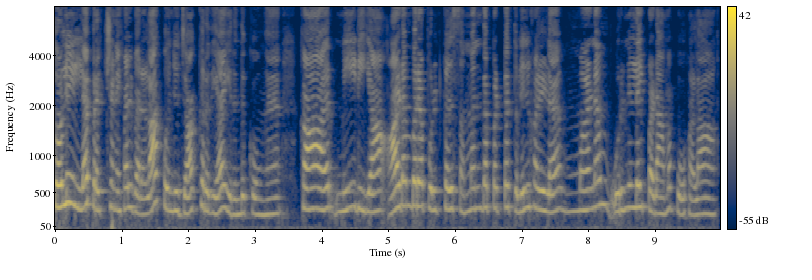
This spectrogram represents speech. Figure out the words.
தொழிலில் பிரச்சனைகள் வரலாம். கொஞ்சம் ஜாக்கிரதையா இருந்துக்கோங்க. கார் மீடியா ஆடம்பர பொருட்கள் சம்பந்தப்பட்ட தொழில்கள்ல மனம் ஒருநிலைப்படாம போகலாம்.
